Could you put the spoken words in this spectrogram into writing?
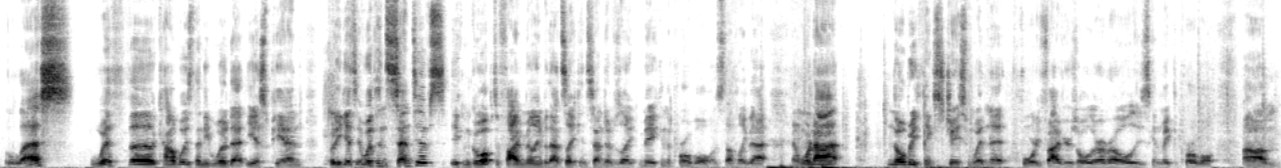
less with the Cowboys than he would at ESPN. But he gets it with incentives, it can go up to five million. But that's like incentives like making the Pro Bowl and stuff like that. And we're not nobody thinks Jason Witten at 45 years old or ever how old he's to make the Pro Bowl. Um,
